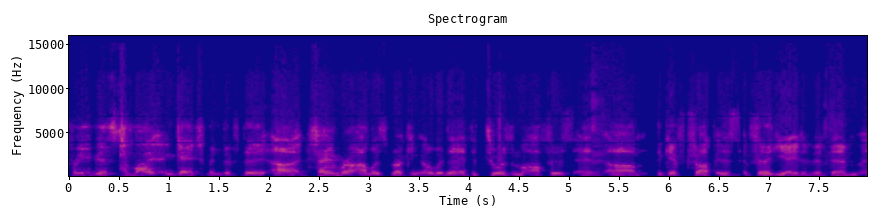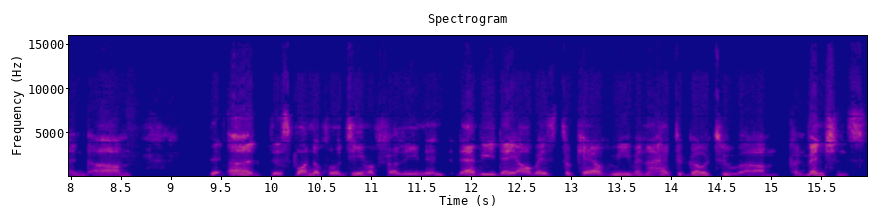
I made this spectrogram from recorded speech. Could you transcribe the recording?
previous to my engagement with the uh, chamber, I was working over there at the tourism office, and um, the gift shop is affiliated with them. And um, the, uh, this wonderful team of Charlene and Debbie, they always took care of me when I had to go to um, conventions.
